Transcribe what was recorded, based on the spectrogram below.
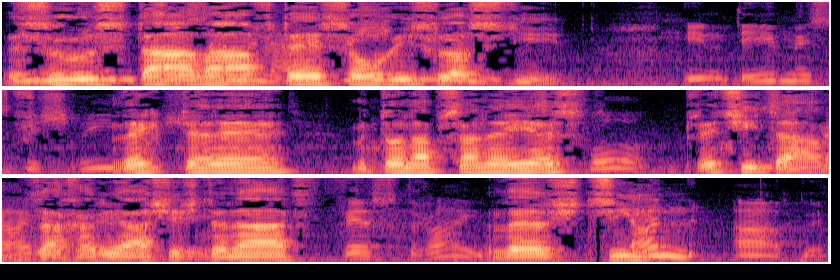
zůstává v té souvislosti. ve které to napsané je. Přečítám Zachariáše 14, Vers 3. verš 3. Dann aber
